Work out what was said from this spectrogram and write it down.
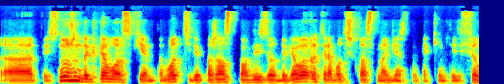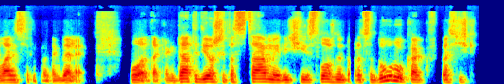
а, то есть нужен договор с кем-то, вот тебе, пожалуйста, помогли сделать договор, ты работаешь классным агентством каким-то, или фрилансером и так далее. Вот, а когда ты делаешь это сам или через сложную процедуру, как в классических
